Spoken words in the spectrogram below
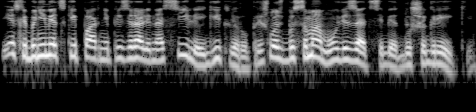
Если бы немецкие парни презирали насилие, Гитлеру пришлось бы самому вязать себе душегрейки.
